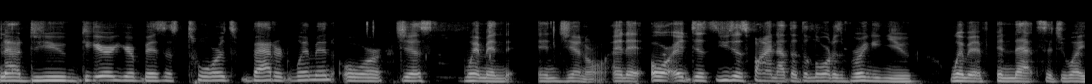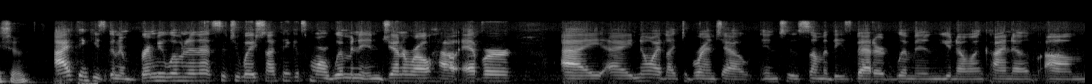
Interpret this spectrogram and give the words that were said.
Now, do you gear your business towards battered women or just women in general. And it or it just you just find out that the lord is bringing you women in that situation. I think he's going to bring me women in that situation. I think it's more women in general. However i i know i'd like to branch out into some of these battered women you know and kind of um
